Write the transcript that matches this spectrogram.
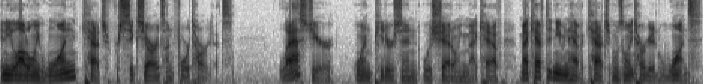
and he allowed only one catch for six yards on four targets. Last year, when Peterson was shadowing Metcalf, Metcalf didn't even have a catch and was only targeted once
